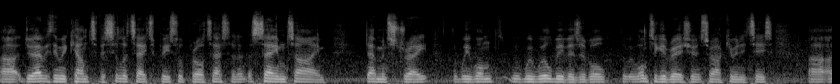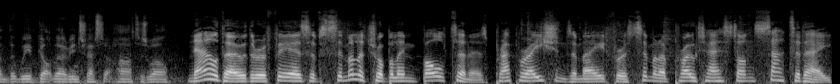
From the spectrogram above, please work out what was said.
uh, do everything we can to facilitate a peaceful protest and at the same time demonstrate that we want we will be visible that we want to give reassurance to our communities uh, and that we've got their interests at heart as well. Now though there are fears of similar trouble in Bolton as preparations are made for a similar protest on Saturday.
